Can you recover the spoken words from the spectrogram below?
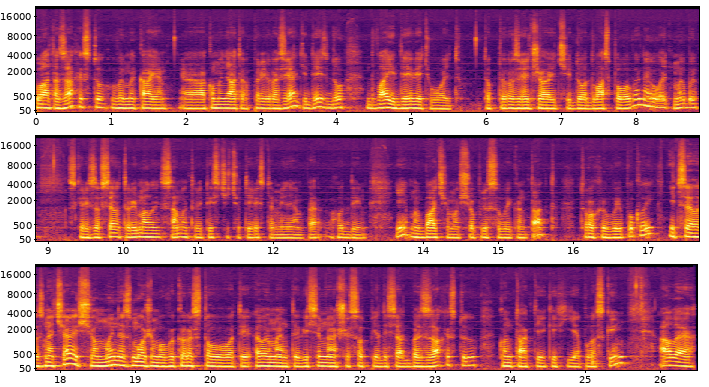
плата захисту вимикає е, акумулятор при розряді десь до 2,9 вольт. Тобто, розряджаючи до 2,5 вольт, ми би, скоріш за все, отримали саме 3400 мАч. І ми бачимо, що плюсовий контакт трохи випуклий. І це означає, що ми не зможемо використовувати елементи 18650 без захисту, контакт яких є пласким. Але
